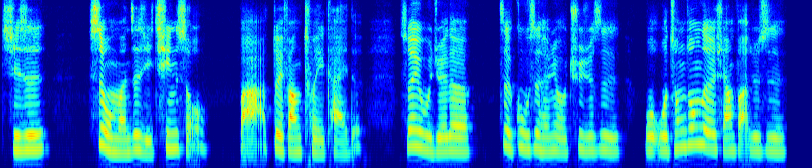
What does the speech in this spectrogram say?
其实是我们自己亲手把对方推开的，所以我觉得这故事很有趣。就是我我从中的想法就是，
